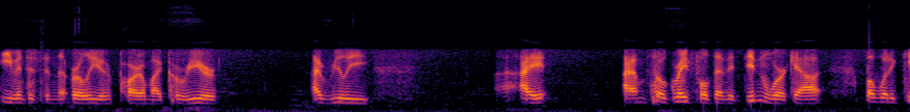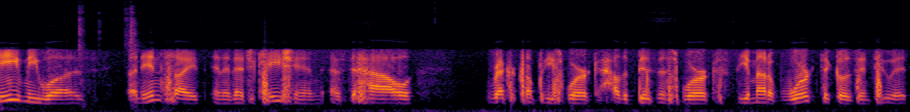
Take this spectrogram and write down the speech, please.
even just in the earlier part of my career. I really I I'm so grateful that it didn't work out but what it gave me was an insight and an education as to how record companies work, how the business works, the amount of work that goes into it,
